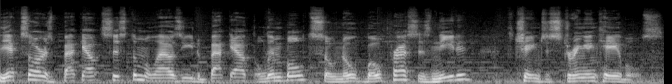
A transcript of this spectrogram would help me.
The XR's back out system allows you to back out the limb bolts so no bow press is needed to change the string and cables.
